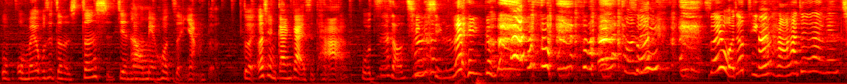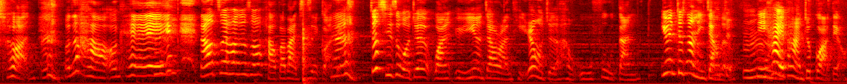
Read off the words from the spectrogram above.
我我们又不是真的真实见到面或怎样的。对，而且尴尬是他，我至少清醒的那个，听他，他就在那边喘，我就好 OK，然后最后就说好，拜拜，就这管。就其实我觉得玩语音的交友软体让我觉得很无负担，因为就像你讲的，你害怕你就挂掉，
